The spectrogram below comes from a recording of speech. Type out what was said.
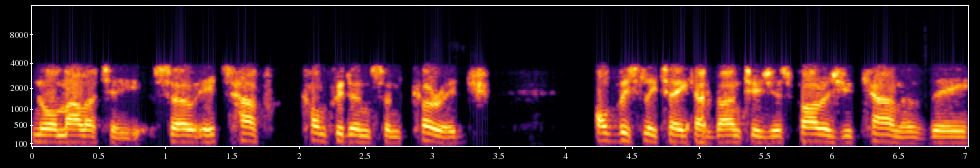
normality. So it's have confidence and courage. Obviously, take advantage as far as you can of the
